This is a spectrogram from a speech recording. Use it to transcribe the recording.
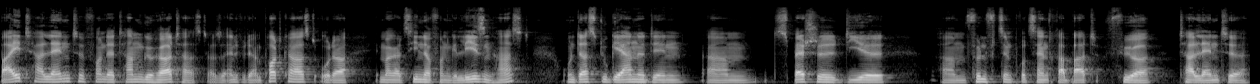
bei Talente von der TAM gehört hast, also entweder im Podcast oder im Magazin davon gelesen hast und dass du gerne den ähm, Special Deal ähm, 15% Rabatt für Talente,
